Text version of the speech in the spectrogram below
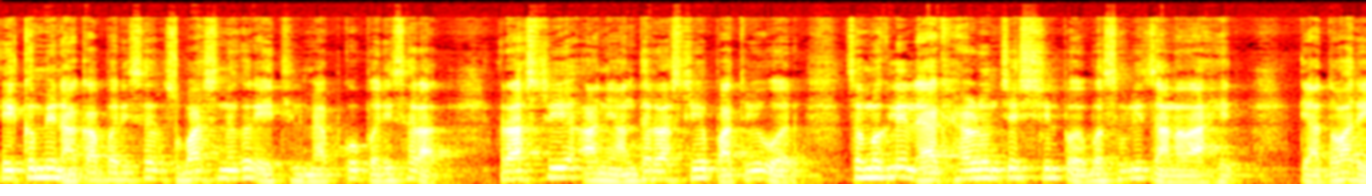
एकमे नाका परिसर सुभाषनगर येथील मॅपको परिसरात राष्ट्रीय आणि आंतरराष्ट्रीय पातळीवर चमकलेल्या खेळाडूंचे शिल्प बसवली जाणार आहेत. त्याद्वारे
